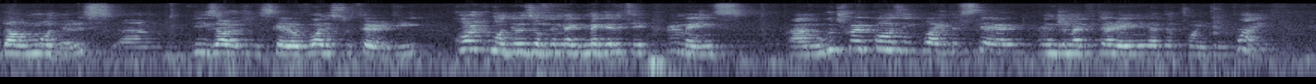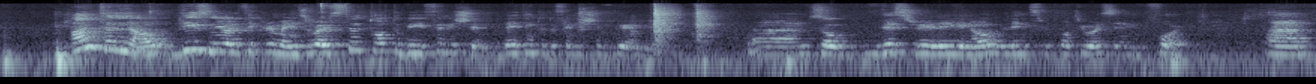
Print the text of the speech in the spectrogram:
down models. Um, these are to the scale of 1 is to 30, cork models of the meg megalithic remains, um, which were causing quite a stir in the Mediterranean at that point in time. Until now, these Neolithic remains were still thought to be Phoenician, dating to the Phoenician period. Um, so this really, you know, links with what you were saying before. Um,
